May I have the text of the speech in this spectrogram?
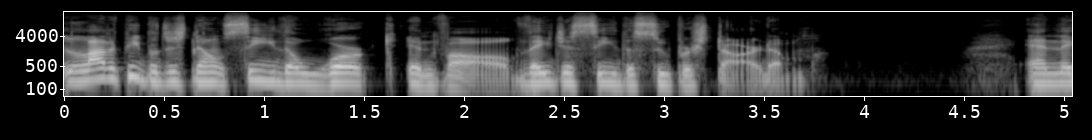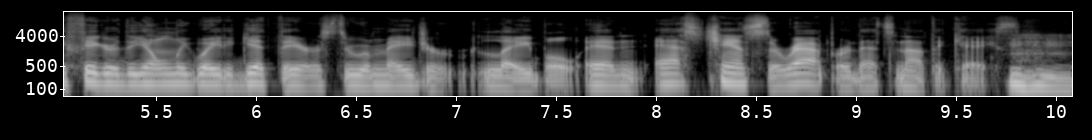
A lot of people just don't see the work involved. They just see the superstardom. And they figure the only way to get there is through a major label. And as Chance the Rapper, that's not the case. Mm-hmm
